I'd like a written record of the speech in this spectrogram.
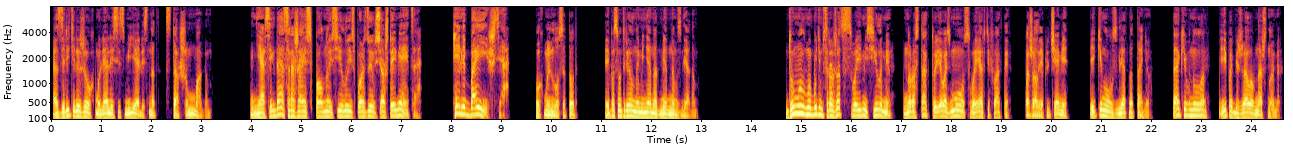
а зрители же ухмылялись и смеялись над старшим магом. «Я всегда сражаюсь в полную силу и использую все, что имеется. Или боишься?» — ухмыльнулся тот и посмотрел на меня надменным взглядом. «Думал, мы будем сражаться своими силами, но раз так, то я возьму свои артефакты», — пожал я плечами и кинул взгляд на Таню. Так кивнула и побежала в наш номер.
